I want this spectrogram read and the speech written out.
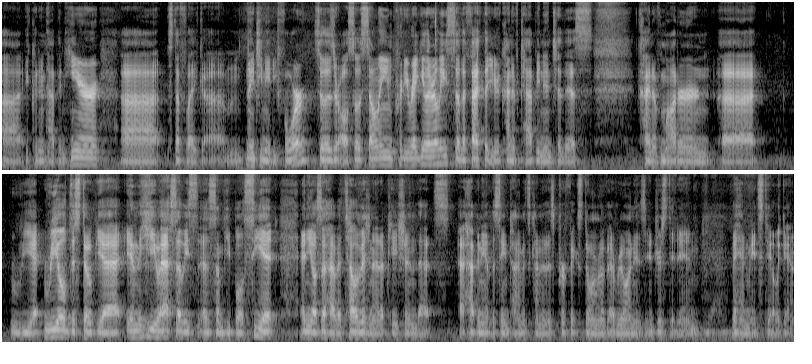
uh, It Couldn't Happen Here, uh, stuff like um, 1984. So those are also selling pretty regularly. So the fact that you're kind of tapping into this kind of modern uh, re- real dystopia in the US, at least as some people see it, and you also have a television adaptation that's happening at the same time. It's kind of this perfect storm of everyone is interested in yeah. The Handmaid's Tale again.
